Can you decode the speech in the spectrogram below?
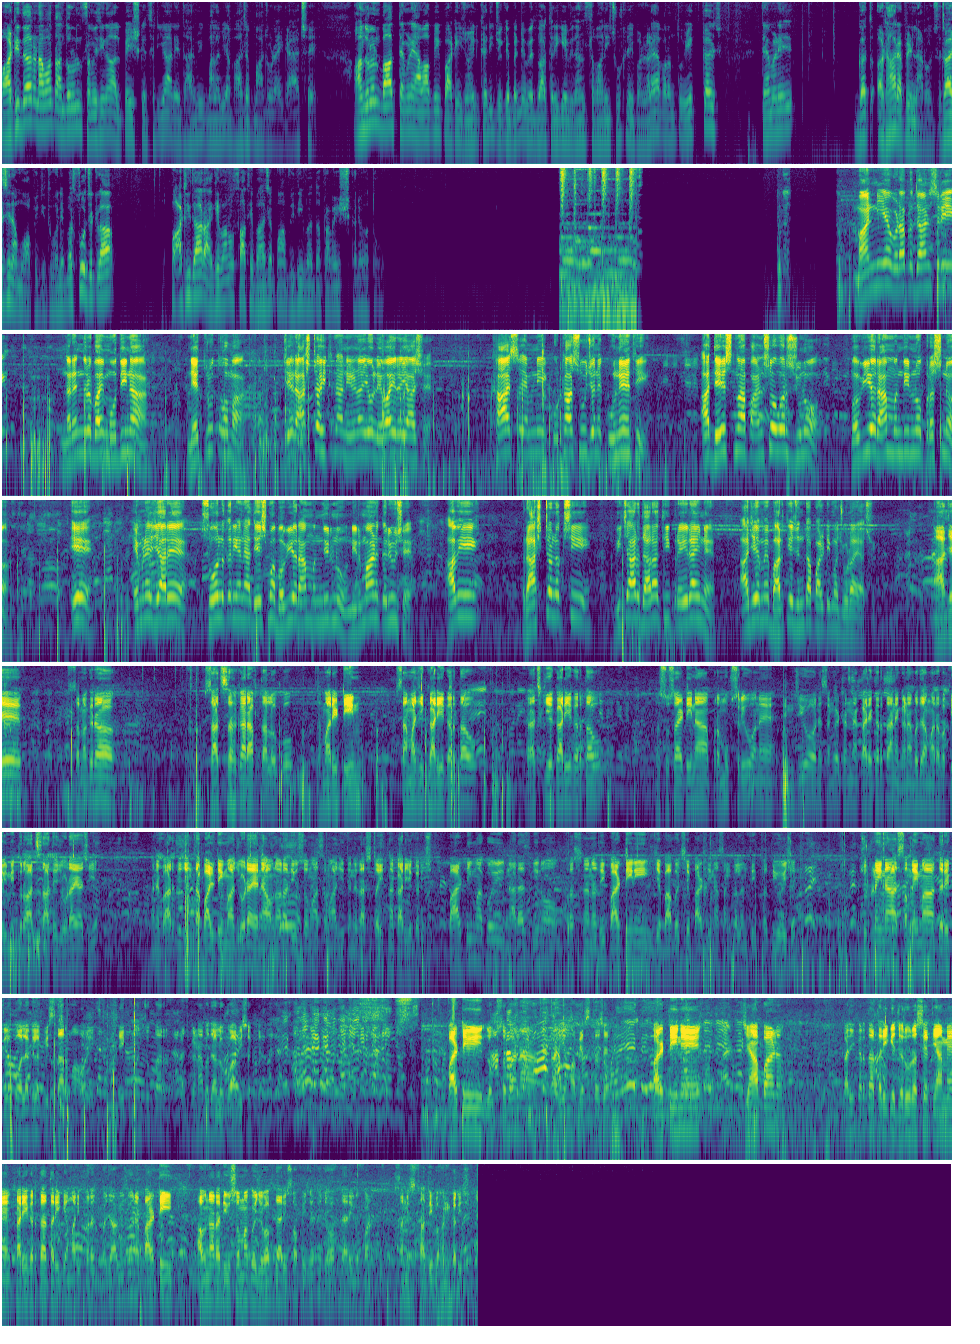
પાટીદાર અનામત આંદોલન સમિતિના અલ્પેશ કથિરિયા અને ધાર્મિક માલવિયા ભાજપમાં જોડાઈ ગયા છે. આંદોલન બાદ તેમણે આમ આદમી પાર્ટી જોઈન કરી, જોકે બંને ઉમેદવાર તરીકે વિધાનસભાની ચૂંટણી પણ લડ્યા, પરંતુ એક જ તેમણે ગત અઢાર એપ્રિલના રોજ રાજીનામું આપી દીધું અને બસો જેટલા પાટીદાર આગેવાનો સાથે ભાજપમાં વિધિવત પ્રવેશ કર્યો હતો. માનનીય વડાપ્રધાન શ્રી નરેન્દ્રભાઈ મોદીના નેતૃત્વમાં જે રાષ્ટ્રહિતના નિર્ણયો લેવાઈ રહ્યા છે, ખાસ એમની કોઠાસૂજ અને કુનેહથી આ દેશના પાંચસો વર્ષ જૂનો ભવ્ય રામ મંદિરનો પ્રશ્ન એ એમણે જ્યારે સોલ્વ કરી અને આ દેશમાં ભવ્ય રામ મંદિરનું નિર્માણ કર્યું છે, આવી રાષ્ટ્રલક્ષી વિચારધારાથી પ્રેરાઈને આજે અમે ભારતીય જનતા પાર્ટીમાં જોડાયા છીએ. આજે સમગ્ર સાથ સહકાર આપતા લોકો, અમારી ટીમ, સામાજિક કાર્યકર્તાઓ, રાજકીય કાર્યકર્તાઓ, સોસાયટીના પ્રમુખશ્રીઓ અને એનજીઓ અને સંગઠનના કાર્યકર્તા અને ઘણા બધા અમારા વકીલ મિત્રો આજ સાથે જોડાયા છીએ. અને ભારતીય જનતા પાર્ટીમાં જોડાય અને આવનારા દિવસોમાં સમાજહિત અને રાષ્ટ્રહિતના કાર્ય કરીશું પાર્ટીમાં કોઈ નારાજગીનો પ્રશ્ન નથી. પાર્ટીની જે બાબત છે, પાર્ટીના સંકલનથી થતી હોય છે. ચૂંટણીના સમયમાં દરેક લોકો અલગ અલગ વિસ્તારમાં હોય. એક મંચ ઉપર આજ ઘણા બધા લોકો આવી શક્યા પાર્ટી લોકસભાના કાર્યમાં વ્યસ્ત છે. પાર્ટીને જ્યાં પણ કાર્યકર્તા તરીકે જરૂર હશે ત્યાં અમે કાર્યકર્તા તરીકે અમારી ફરજ બજાવીશું અને પાર્ટી આવનારા દિવસોમાં કોઈ જવાબદારી સોંપી છે તો જવાબદારીનું પણ સનિષ્ઠાથી વહન કરીશું.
